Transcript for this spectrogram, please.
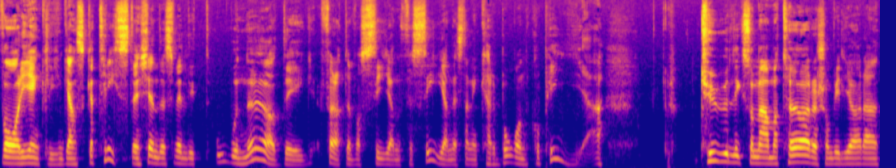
var egentligen ganska trist. Den kändes väldigt onödig för att den var scen för scen, nästan en karbonkopia. Kul liksom med amatörer som vill göra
